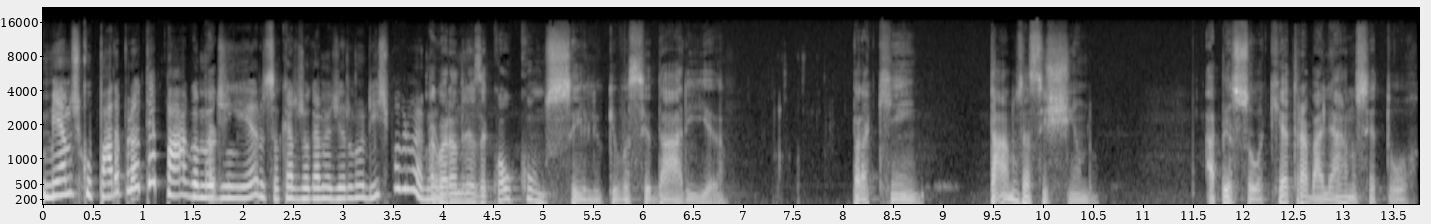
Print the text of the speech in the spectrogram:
Menos culpada por eu ter pago o meu dinheiro. Se eu quero jogar meu dinheiro no lixo, problema é meu. Agora, Andresa, qual o conselho que você daria para quem está nos assistindo? A pessoa quer trabalhar no setor,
